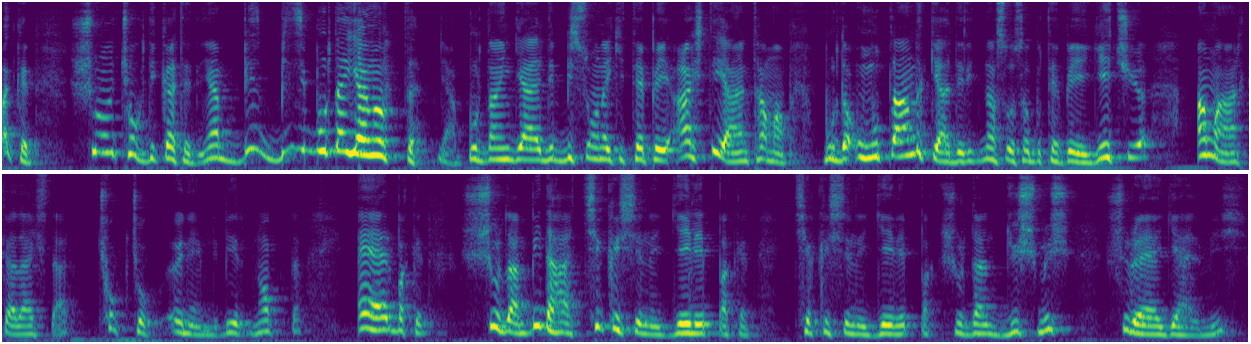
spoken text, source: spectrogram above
Bakın şunu çok dikkat edin. Yani biz bizi burada yanılttı. Ya buradan geldi bir sonraki tepeyi açtı yani tamam. Burada umutlandık ya dedik nasıl olsa bu tepeyi geçiyor. Ama arkadaşlar çok çok önemli bir nokta. Eğer bakın şuradan bir daha çıkışını gelip bakın çıkışını gelip bak şuradan düşmüş şuraya gelmiş.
